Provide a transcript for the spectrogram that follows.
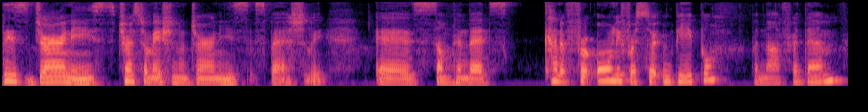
these journeys, transformational journeys, especially, is something that's kind of for only for certain people, but not for them.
